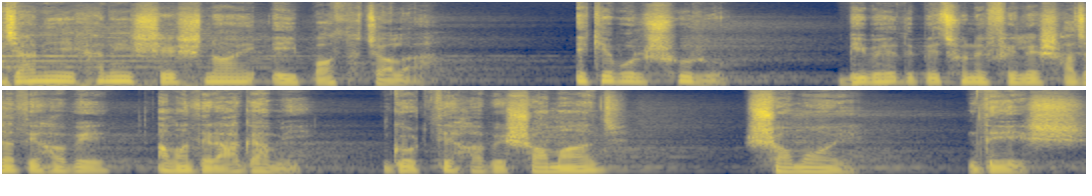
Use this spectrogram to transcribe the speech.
জানি এখানেই শেষ নয় এই পথ চলা। এ কেবল শুরু। বিভেদ পেছনে ফেলে সাজাতে হবে আমাদের আগামী। গড়তে হবে সমাজ, সময়, দেশ।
